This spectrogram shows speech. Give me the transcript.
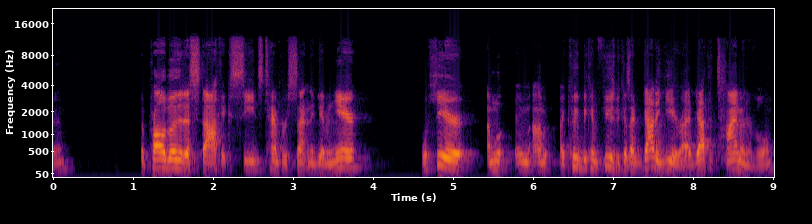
Okay. The probability that a stock exceeds 10% in a given year. Well, here, I'm, I'm, i could be confused because I've got a year, right? I've got the time interval,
